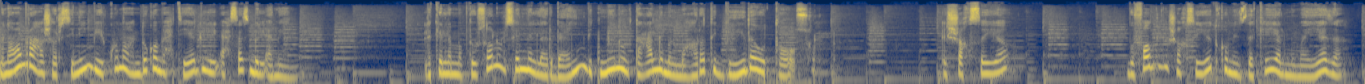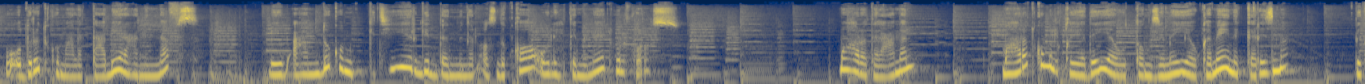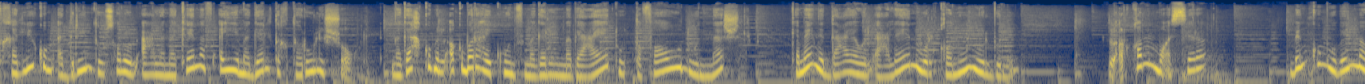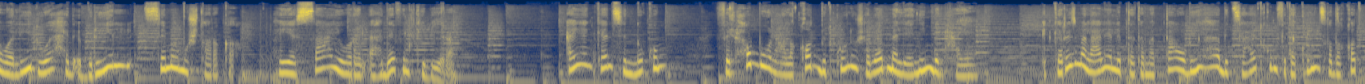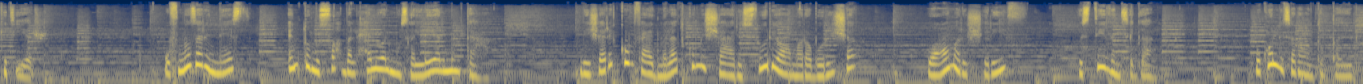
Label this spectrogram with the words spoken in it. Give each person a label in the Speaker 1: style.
Speaker 1: من عمر عشر سنين بيكون عندكم احتياج للإحساس بالأمان. لكن لما بتوصلوا لسن الأربعين بتميلوا لتعلم المهارات الجديدة والتواصل. الشخصية؟ بفضل شخصيتكم الذكية المميزة وقدرتكم على التعبير عن النفس بيبقى عندكم كتير جدا من الأصدقاء والاهتمامات والفرص. مهارة العمل مهاراتكم القيادية والتنظيمية وكمان الكاريزما بتخليكم قادرين توصلوا لأعلى مكانة في أي مجال تختاروه للشغل. نجاحكم الأكبر هيكون في مجال المبيعات والتفاوض والنشر كمان الدعاية والإعلان والقانون والبنوك. الأرقام المؤثرة بينكم وبين مواليد واحد إبريل سمة مشتركة هي السعي ورا الأهداف الكبيرة. أيا كان سنكم في الحب والعلاقات بتكونوا شباب مليانين بالحياة. الكاريزما العالية اللي بتتمتعوا بيها بتساعدكم في تكوين صداقات كتير. وفي نظر الناس أنتم الصحبة الحلوة المسلية الممتعة. بيشارككم في عيد ميلادكم الشاعر السوري عمر أبو ريشة وعمر الشريف وستيفن سيجال. وكل سنة وأنتم طيبين.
